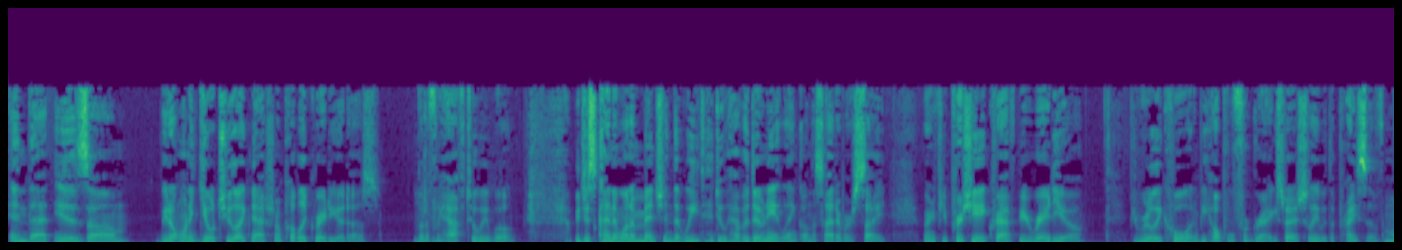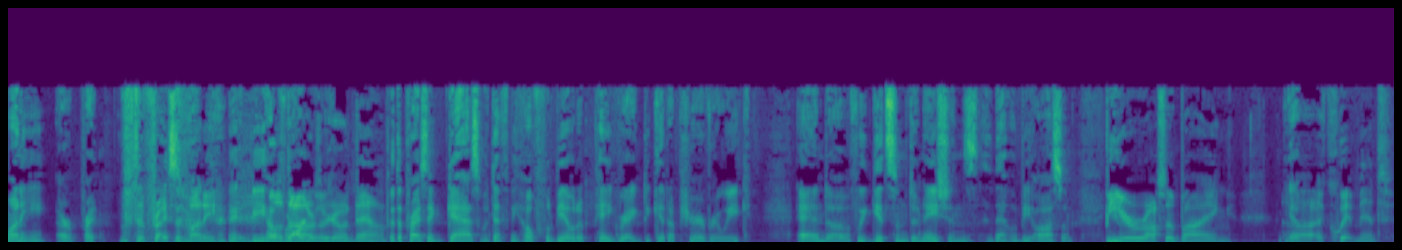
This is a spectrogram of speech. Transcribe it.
and that is um, we don't want to guilt you like National Public Radio does, but if we have to, we will. We just kind of want to mention that we do have a donate link on the side of our site. Where if you appreciate craft beer radio, it'd be really cool and it'd be helpful for Greg, especially with the price of money or pri- the price of money, It'd be well, helpful for- dollars are going down. But the price of gas would definitely be helpful to be able to pay Greg to get up here every week. And uh, if we could get some donations, that would be awesome. beer we're also buying Yep. uh, equipment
